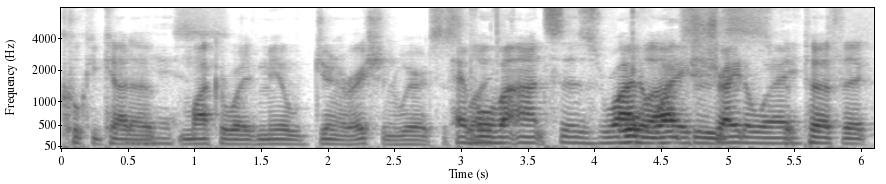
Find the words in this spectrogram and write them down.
cookie cutter Yes. microwave meal generation where it's just have like all the answers right away, answers, straight the away. perfect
